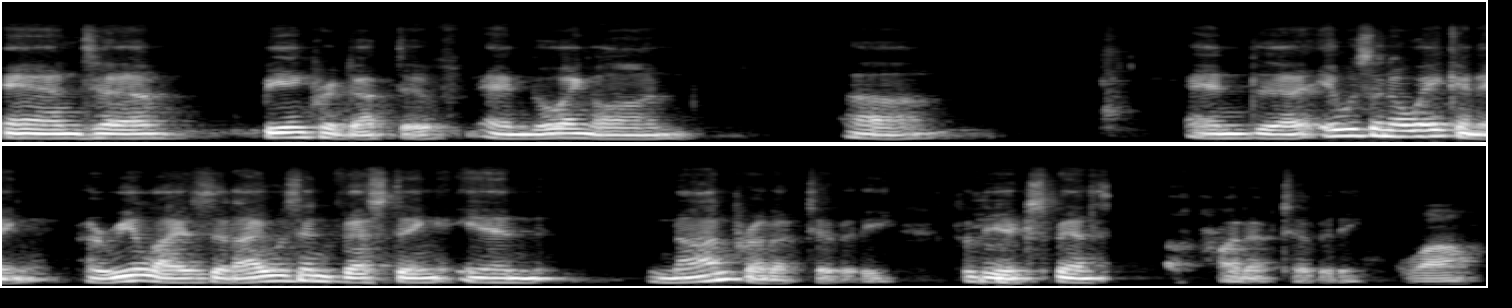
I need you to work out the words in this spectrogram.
and uh, being productive and going on uh, and uh, it was an awakening. I realized that I was investing in non productivity to the expense of productivity. Wow,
